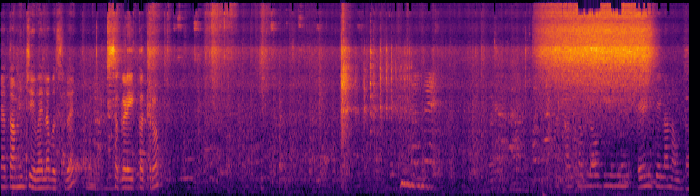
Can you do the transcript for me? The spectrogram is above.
आता आम्ही जेवायला बसलोय सगळे एकत्र. सकाळचा ब्लॉग मी एंड केला नव्हता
